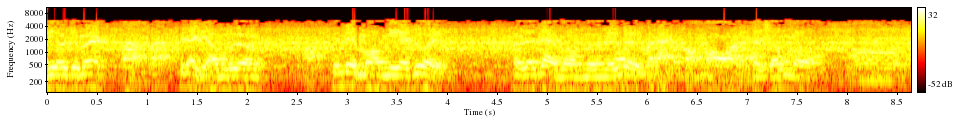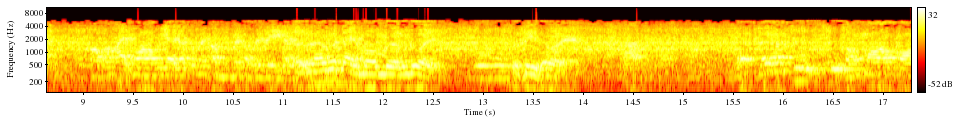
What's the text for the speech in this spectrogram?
เดียวใช่ไหมไม่ได้เจ้าเมืองไม่ได้มอเมียด้วยเขาจะได้มอเมืองเลยเลยได้สองมอได้สองมอให้มอเมียแล้วก็ไม่ต้องไม่ต้องไปเรียนแล้วก็ได้มอเมือง ด้วยก็ตีเท่าไหร่แล้วชื่อชื่อของมอมอ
